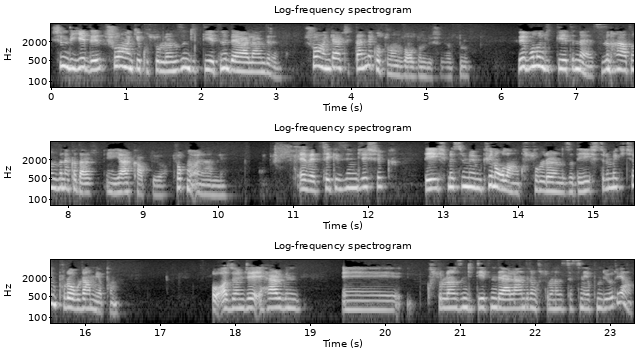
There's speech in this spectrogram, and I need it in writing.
Şimdi 7. Şu anki kusurlarınızın ciddiyetini değerlendirin. Şu an gerçekten ne kusurunuz olduğunu düşünüyorsunuz? Ve bunun ciddiyeti ne? Sizin hayatınızda ne kadar e, yer kaplıyor? Çok mu önemli? Evet 8. şık Değişmesi mümkün olan kusurlarınızı değiştirmek için program yapın. O az önce her gün e, kusurlarınızın ciddiyetini değerlendirin, kusurlarınızın sesini yapın diyordu ya.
